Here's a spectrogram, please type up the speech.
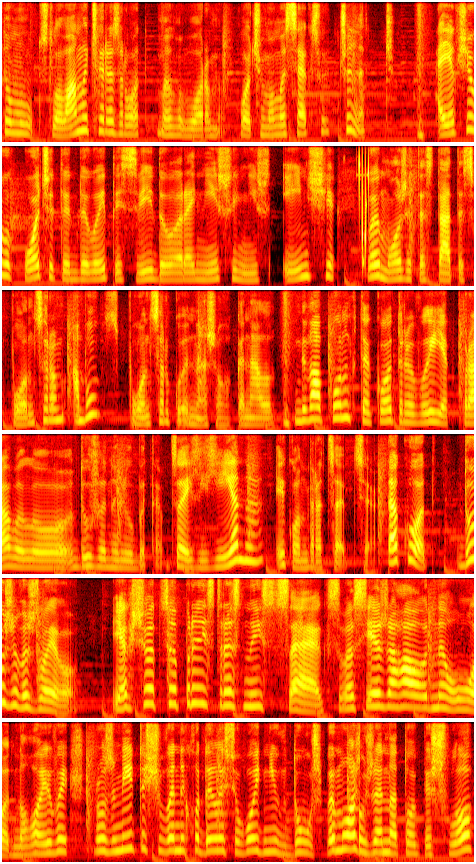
Тому словами через рот ми говоримо, хочемо ми сексу чи не хочемо. А якщо ви хочете дивитись відео раніше ніж інші, ви можете стати спонсором або спонсоркою нашого каналу. Два пункти, котрі ви, як правило, дуже не любите: це гігієна і контрацепція. Так от дуже важливо. Якщо це пристрасний секс, у вас є жага одне одного, і ви розумієте, що ви не ходили сьогодні в душ, ви можете вже на то пішло.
